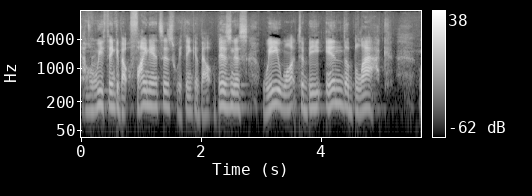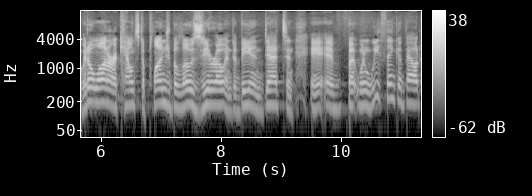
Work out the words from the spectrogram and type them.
Now, when we think about finances, we think about business, we want to be in the black. We don't want our accounts to plunge below zero and to be in debt. And, and, but when we think about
